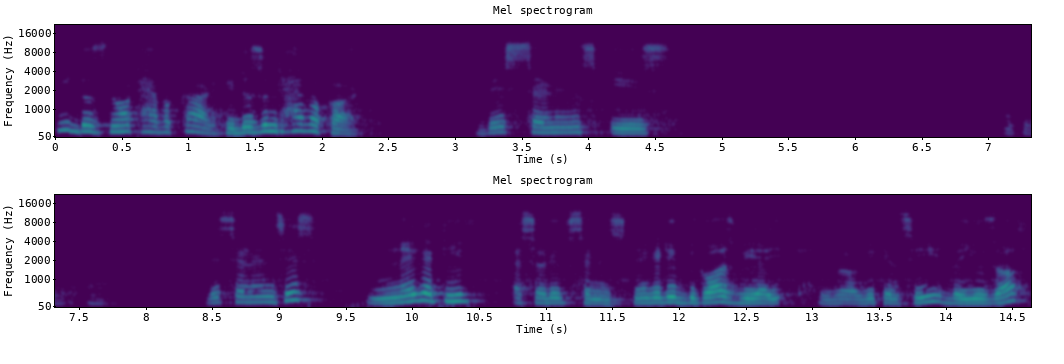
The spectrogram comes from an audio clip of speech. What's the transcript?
He does not have a car. He doesn't have a car this sentence is okay this sentence is negative assertive sentence. Negative because we are we can see the use of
